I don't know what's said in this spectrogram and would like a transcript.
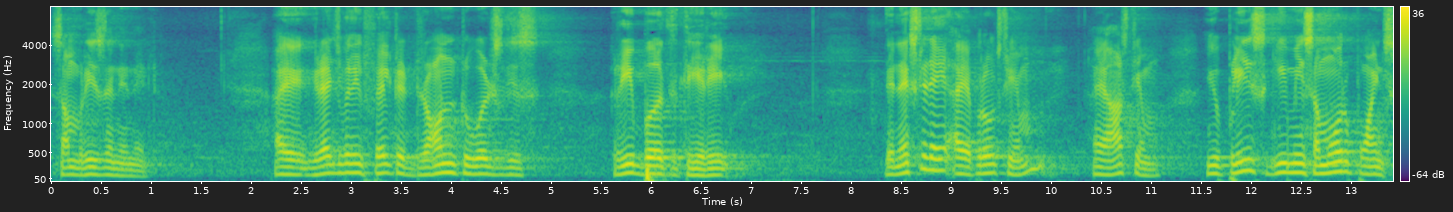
some reason in it. I gradually felt drawn towards this rebirth theory. The next day I approached him, I asked him, You please give me some more points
